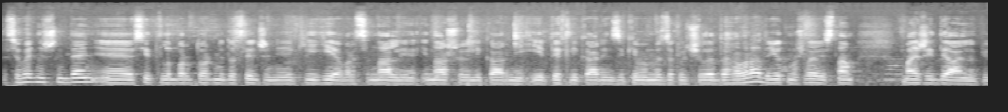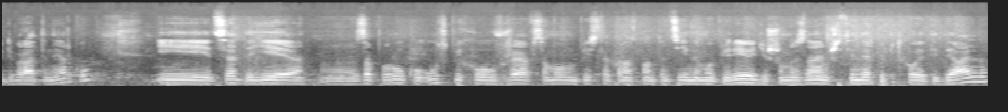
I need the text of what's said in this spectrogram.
На сьогоднішній день е, всі лабораторні дослідження, які є в арсеналі і нашої лікарні, і тих лікарень, з якими ми заключили договори, дають можливість нам майже ідеально підібрати нирку. І це дає е, запоруку успіху вже в самому післятрансплантаційному періоді, що ми знаємо, що ці нирки підходять ідеально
